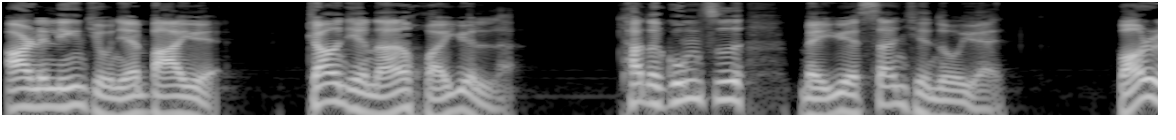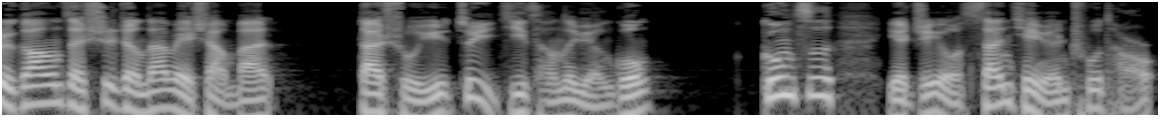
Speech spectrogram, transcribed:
二零零九年八月，张景南怀孕了，她的工资每月三千多元。王瑞刚在市政单位上班，但属于最基层的员工，工资也只有三千元出头。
